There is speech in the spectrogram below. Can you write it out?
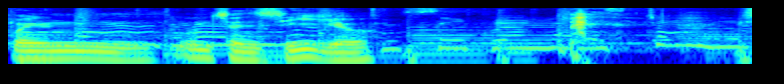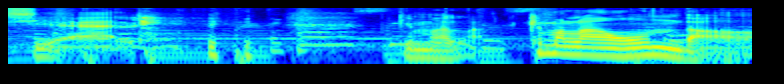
Fue un, sencillo. qué mala, qué mala onda.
